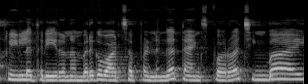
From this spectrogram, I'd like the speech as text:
ஸ்க்ரீனில் தெரிகிற நம்பருக்கு வாட்ஸ்அப் பண்ணுங்கள் தேங்க்ஸ் ஃபார் வாட்சிங் பாய்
